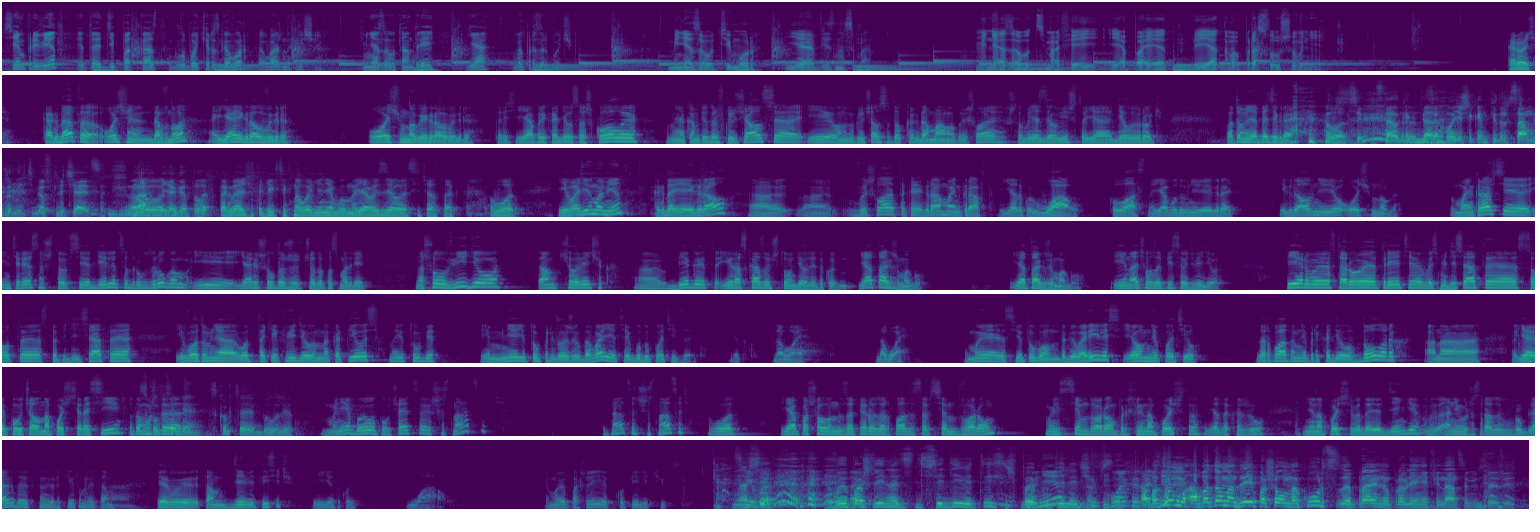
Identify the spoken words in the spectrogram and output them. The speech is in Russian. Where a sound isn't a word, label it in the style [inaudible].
Всем привет! Это Deep подкаст глубокий разговор о важных вещах. Меня зовут Андрей, я веб-разработчик. Меня зовут Тимур, я бизнесмен. Меня зовут Тимофей, я поэт. Приятного прослушивания. Короче, когда-то очень давно я играл в игры. Очень много играл в игры. То есть я приходил со школы, у меня компьютер включался, и он выключался только когда мама пришла, чтобы я сделал вид, что я делаю уроки. Потом я опять играю. [laughs] вот. Ты себе представил, как да. ты заходишь, и компьютер сам уже для тебя включается. Ну, [laughs] На, вот. я готов. Тогда еще таких технологий не было, но я его сделал сейчас так. Вот. И в один момент, когда я играл, а, а, вышла такая игра Майнкрафт. Я такой, вау, классно, я буду в нее играть. Играл в нее очень много. В Майнкрафте интересно, что все делятся друг с другом, и я решил тоже что-то посмотреть. Нашел видео, там человечек а, бегает и рассказывает, что он делает. Я такой, я также могу. Я также могу и начал записывать видео. Первое, второе, третье, восьмидесятое, сотое, сто пятидесятое. И вот у меня вот таких видео накопилось на ютубе. И мне YouTube предложил, давай я тебе буду платить за это. Я такой, давай, давай. И мы с ютубом договорились, и он мне платил. Зарплата мне приходила в долларах, она, я ее получал на почте России, потому Сколько что... Тебе? Сколько тебе было лет? Мне было, получается, 16, 15-16, вот. Я пошел за первую зарплату со всем двором, мы с всем двором пришли на почту, я захожу, мне на почте выдают деньги, они уже сразу в рублях дают, конвертированные там. А. Первые там 9 тысяч, и я такой, вау. И мы пошли и купили чипсы. На все, вы пошли на все 9 тысяч, ну, купили нет, чипсы. А потом, а потом Андрей пошел на курс э, правильного управления финансами в своей жизни.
